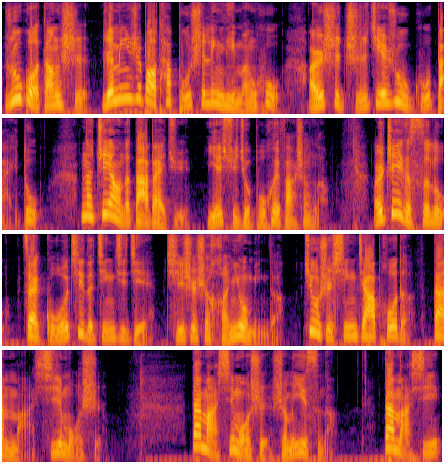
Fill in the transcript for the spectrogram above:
如果当时人民日报它不是另立门户，而是直接入股百度，那这样的大败局也许就不会发生了。而这个思路在国际的经济界其实是很有名的，就是新加坡的淡马锡模式。淡马锡模式什么意思呢？淡马锡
